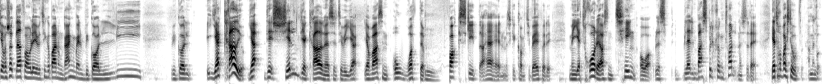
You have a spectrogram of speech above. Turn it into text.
jeg var så glad for at. Jeg tænker bare nogle gange, men vi går lige... Vi går... Jeg græd jo. Jeg, det er sjældent, jeg græder, når jeg ser tv. Jeg, jeg var sådan, oh, what the mm. Fuck skete der herhen? Man skal komme tilbage på det. Men jeg tror, det er også en ting over... Lad, os- lad den bare spille klokken 12 næste dag. Jeg tror faktisk, det var... Jamen- For,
